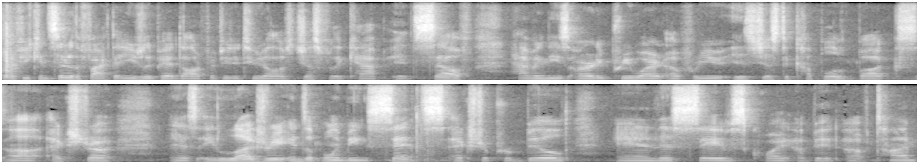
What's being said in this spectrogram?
But if you consider the fact that you usually pay $1.50 to $2 just for the cap itself, having these already pre-wired up for you is just a couple of bucks uh, extra as a luxury. It ends up only being cents extra per build and this saves quite a bit of time.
